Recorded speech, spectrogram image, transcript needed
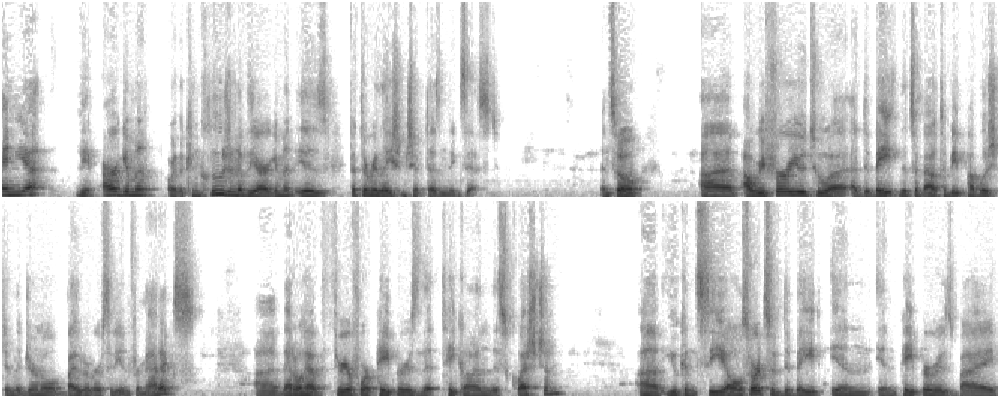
And yet the argument or the conclusion of the argument is that the relationship doesn't exist. And so uh, I'll refer you to a, a, debate that's about to be published in the journal Biodiversity Informatics. Uh, that'll have three or four papers that take on this question. Uh, you can see all sorts of debate in, in papers by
